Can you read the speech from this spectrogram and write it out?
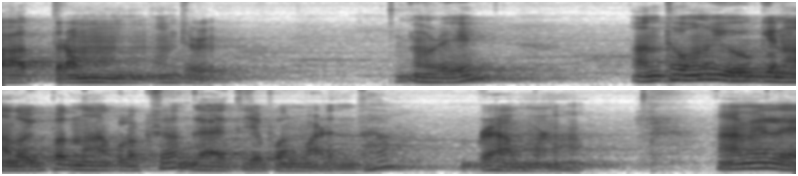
ಪಾತ್ರಂ ಅಂಥೇಳಿ ನೋಡಿ, ಅಂಥವನು ಯೋಗ್ಯನಾದ ಇಪ್ಪತ್ನಾಲ್ಕು ಲಕ್ಷ ಗಾಯತ್ರಿ ಜಪವನ್ನು ಮಾಡಿದಂತಹ ಬ್ರಾಹ್ಮಣ. ಆಮೇಲೆ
